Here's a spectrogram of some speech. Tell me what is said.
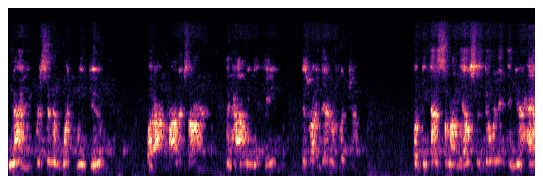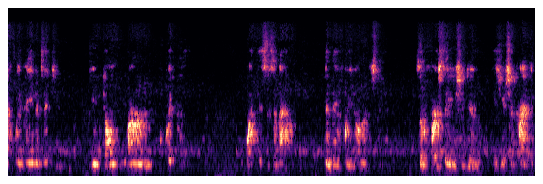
90% of what we do, what our products are, and how we get paid is right there in the flip chart. But because somebody else is doing it and you're halfway paying attention, you don't learn quickly what this is about. And therefore you don't understand. So the first thing you should do is you should practice.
